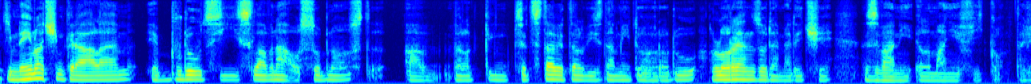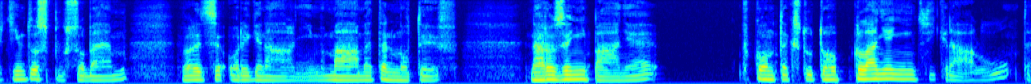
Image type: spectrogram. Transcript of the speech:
tím nejmladším králem je budoucí slavná osobnost a velký představitel významný toho rodu Lorenzo de Medici, zvaný Il Magnifico. Takže tímto způsobem, velice originálním, máme ten motiv narození páně v kontextu toho klanění tří králů, té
